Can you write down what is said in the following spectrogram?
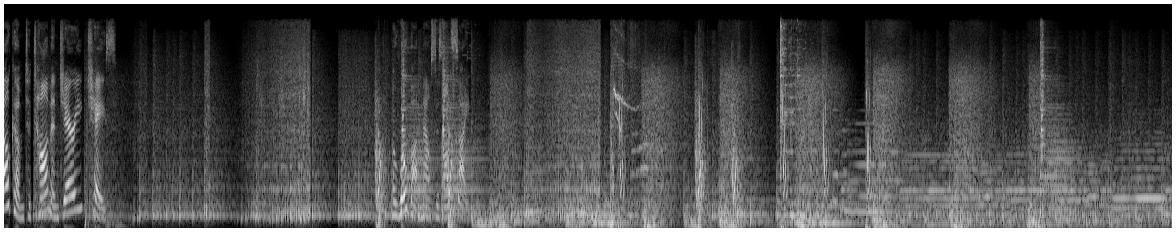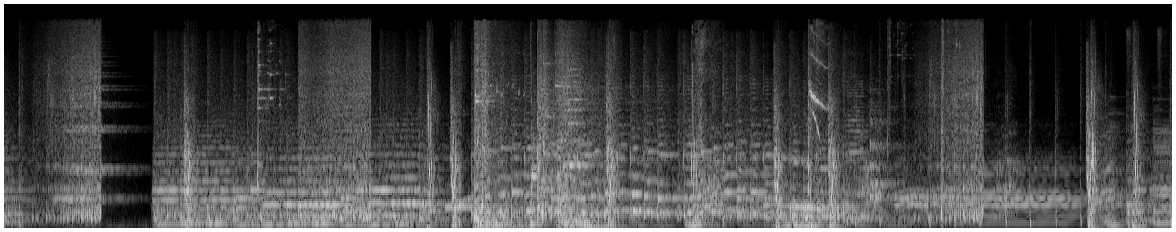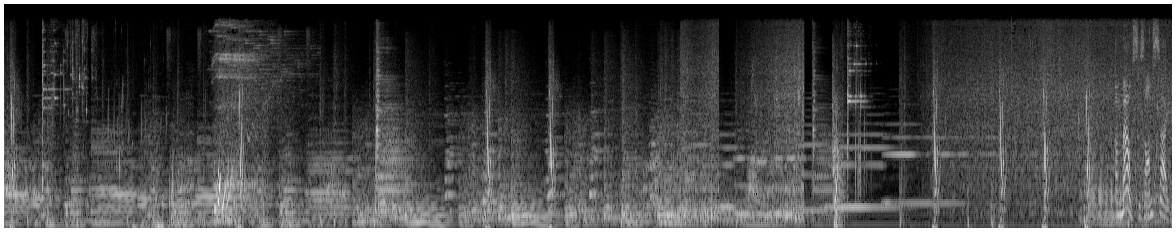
Welcome to Tom and Jerry Chase. A robot mouse is on site. Mouse is on site.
